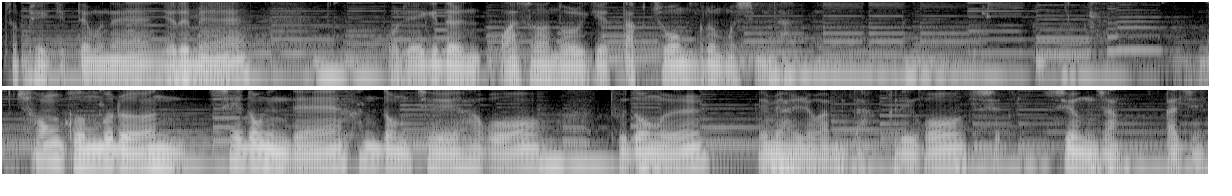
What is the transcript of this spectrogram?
접혀 있기 때문에 여름에 우리 애기들 와서 놀기에 딱 좋은 그런 곳입니다. 총 건물은 세 동인데 한 동 제외하고 두 동을 매매하려고 합니다. 그리고 수, 수영장까지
